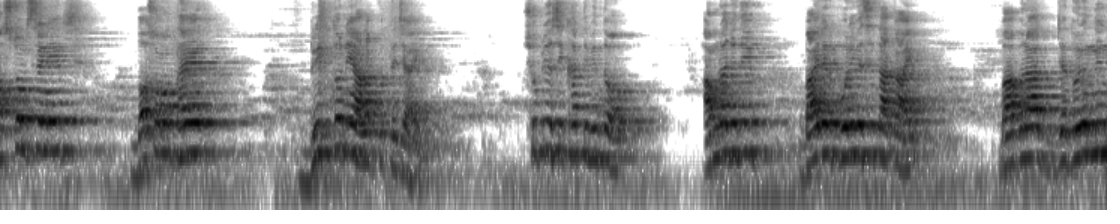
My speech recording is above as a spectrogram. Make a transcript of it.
অষ্টম শ্রেণির দশম অধ্যায়ের বৃত্ত নিয়ে আলাপ করতে চাই। সুপ্রিয় শিক্ষার্থীবৃন্দ, আমরা যদি বাইরের পরিবেশে তাকাই বা আমরা যে দৈনন্দিন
